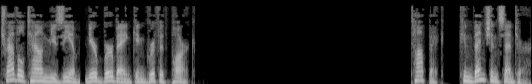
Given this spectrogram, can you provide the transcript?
Travel Town Museum, near Burbank in Griffith Park. Convention Center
